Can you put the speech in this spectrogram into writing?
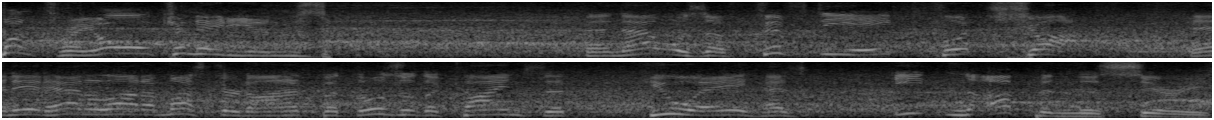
Montreal Canadiens. And that was a 58-foot shot. And it had a lot of mustard on it, but those are the kinds that Hue has eaten up in this series.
